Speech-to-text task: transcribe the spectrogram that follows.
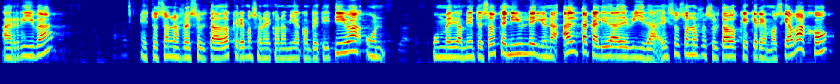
arriba. Estos son los resultados. Queremos una economía competitiva, un, medio ambiente sostenible y una alta calidad de vida. Esos son los resultados que queremos. Y abajo,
